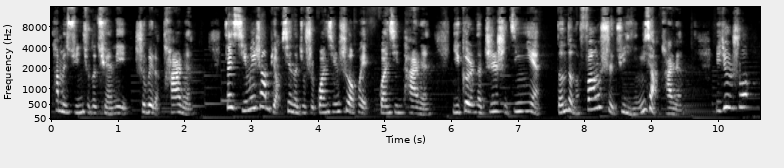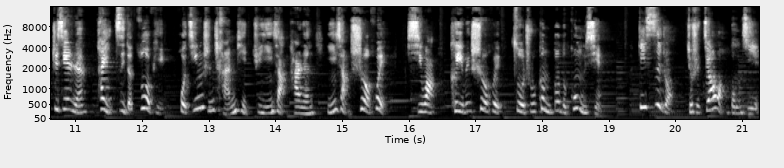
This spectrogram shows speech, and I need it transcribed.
他们寻求的权利是为了他人，在行为上表现的就是关心社会、关心他人，以个人的知识、经验等等的方式去影响他人。也就是说，这些人他以自己的作品或精神产品去影响他人、影响社会。希望可以为社会做出更多的贡献。第四种就是交往动机，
